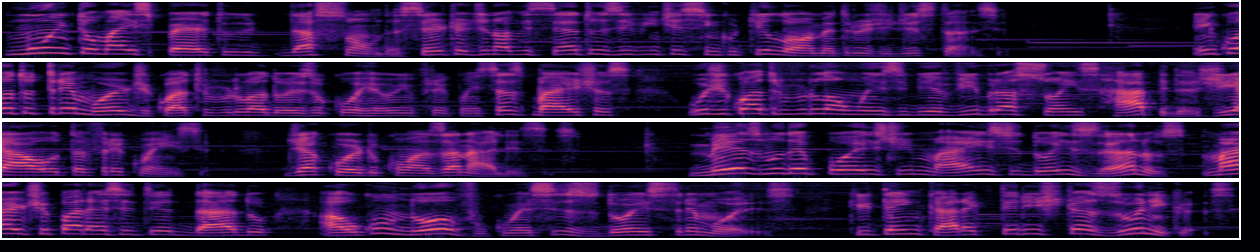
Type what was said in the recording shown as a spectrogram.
muito mais perto da sonda, cerca de 925 km de distância. Enquanto o tremor de 4,2 ocorreu em frequências baixas, o de 4,1 exibia vibrações rápidas de alta frequência, de acordo com as análises. Mesmo depois de mais de dois anos, Marte parece ter dado algo novo com esses dois tremores que tem características únicas,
